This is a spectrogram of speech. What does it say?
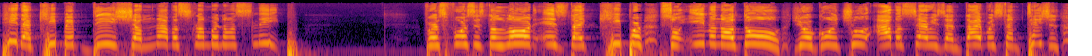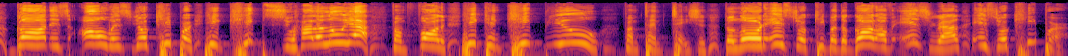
He that keepeth thee shall never slumber nor sleep. Verse 4 says, The Lord is thy keeper. So even although you're going through adversaries and diverse temptations, God is always your keeper. He keeps you, hallelujah, from falling. He can keep you from temptation. The Lord is your keeper. The God of Israel is your keeper.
